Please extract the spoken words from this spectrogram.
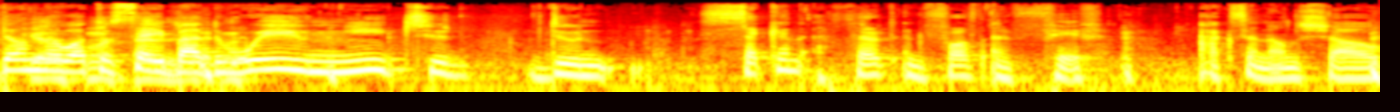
don't know what to say, but we need to do second, third, and fourth, and fifth accent on show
